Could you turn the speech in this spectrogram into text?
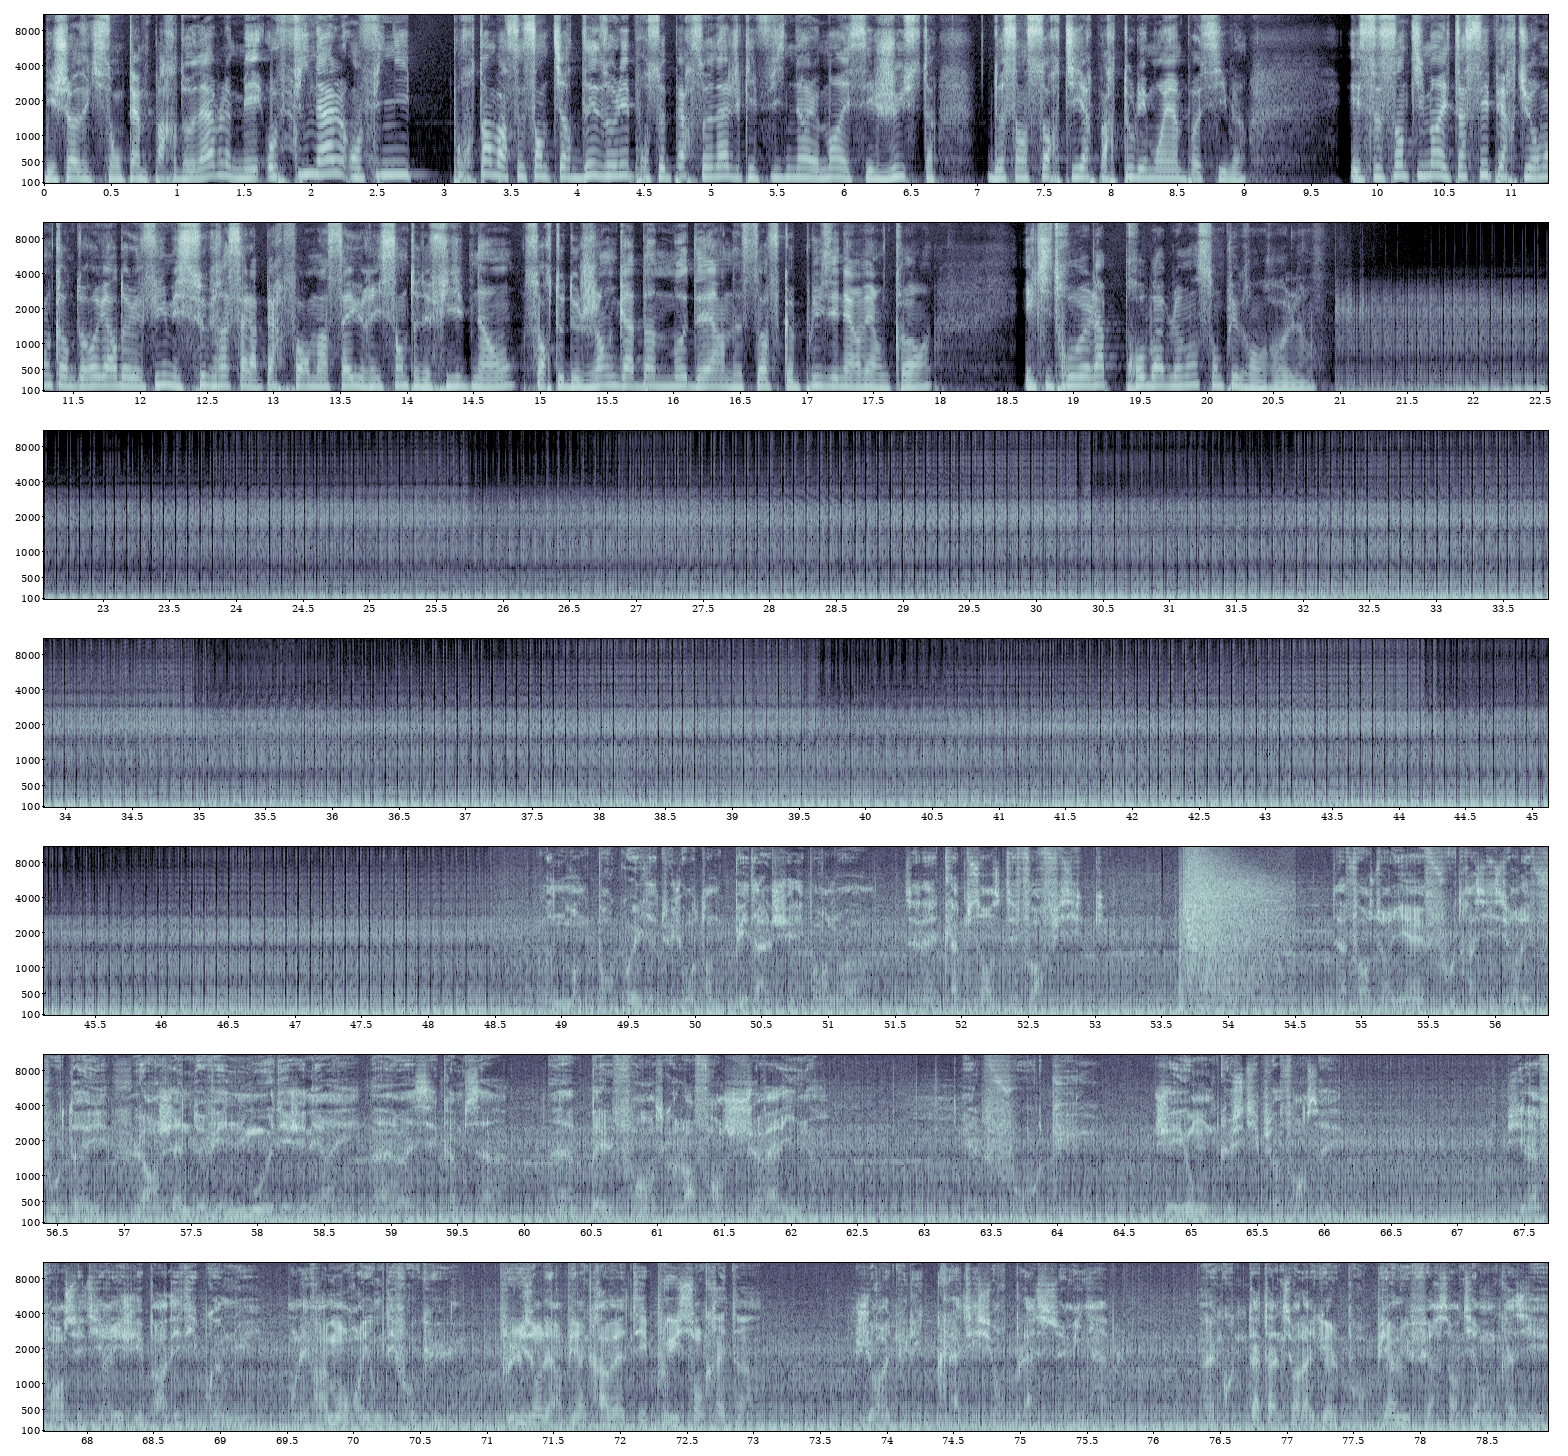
des choses qui sont impardonnables, mais au final, on finit pourtant par se sentir désolé pour ce personnage qui finalement essaie juste de s'en sortir par tous les moyens possibles. Et ce sentiment est assez perturbant quand on regarde le film, et ce grâce à la performance ahurissante de Philippe Naon, sorte de Jean Gabin moderne, sauf que plus énervé encore, et qui trouve là probablement son plus grand rôle. Je me demande pourquoi il y a toujours autant de pédales chez les bourgeois. Ça doit être l'absence d'effort physique. À force de rien foutre assis sur les fauteuils, leurs gènes deviennent mous et dégénérés. Ah ouais, c'est comme ça. La belle France que leur France chevaline. Quel fou au cul. J'ai honte que ce type soit français. Si la France est dirigée par des types comme lui, on est vraiment au royaume des faux culs. Plus ils ont l'air bien cravatés, plus ils sont crétins. J'aurais dû l'éclater sur place, ce minable. Un coup de tatane sur la gueule pour bien lui faire sentir mon casier.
